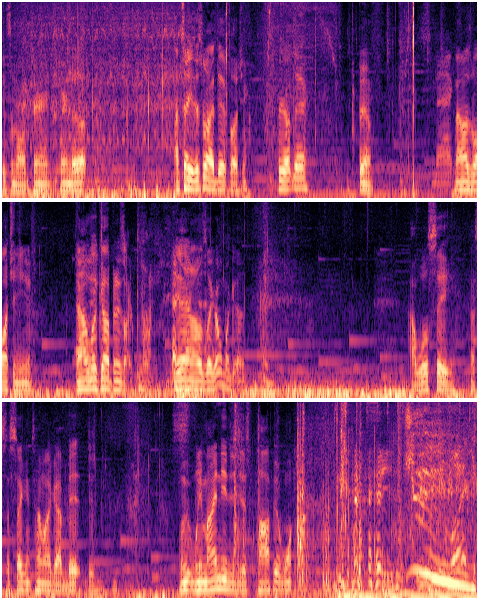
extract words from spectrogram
Gets them all turned turned up. I'll tell you, this is what I did, Fletcher. Threw up there, boom. Smack. Now I was watching you. And I look up and it's like, yeah, and I was like, oh my God. I will say, that's the second time I got bit. Just, we, we might need to just pop it one. Jeez!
